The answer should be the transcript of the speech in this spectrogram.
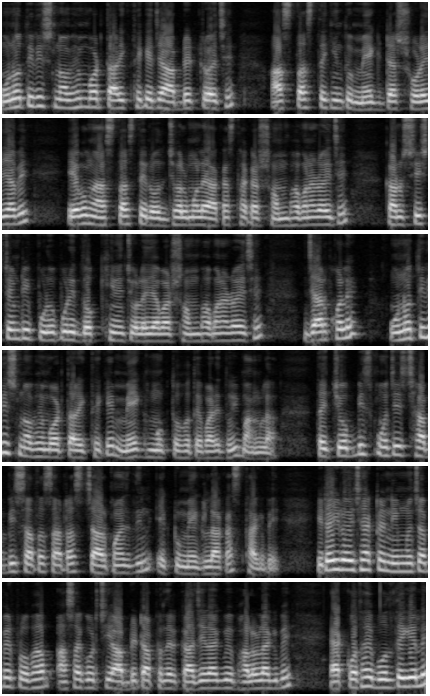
উনতিরিশ নভেম্বর তারিখ থেকে যে আপডেট রয়েছে, আস্তে আস্তে কিন্তু মেঘটা সরে যাবে এবং আস্তে আস্তে রোদ ঝলমলে আকাশ থাকার সম্ভাবনা রয়েছে। কারণ সিস্টেমটি পুরোপুরি দক্ষিণে চলে যাওয়ার সম্ভাবনা রয়েছে, যার ফলে উনতিরিশ নভেম্বর তারিখ থেকে মেঘ মুক্ত হতে পারে দুই বাংলা। তাই চব্বিশ, পঁচিশ, ছাব্বিশ, সাতাশ, আঠাশ, চার, পাঁচ দিন একটু মেঘলা আকাশ থাকবে। এটাই রয়েছে একটা নিম্নচাপের প্রভাব। আশা করছি আপডেট আপনাদের কাজে লাগবে, ভালো লাগবে। এক কথায় বলতে গেলে,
